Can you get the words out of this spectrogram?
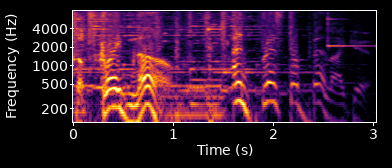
Subscribe now and press the bell icon.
